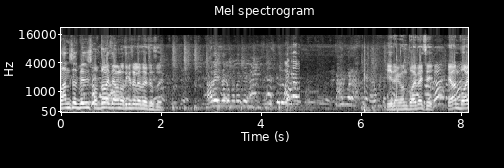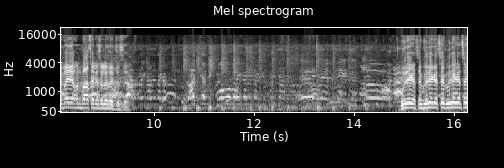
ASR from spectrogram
মানুষের বেশি শব্দ হয়েছে, এখন ওদিকে চলে যাইতেছে। এই দেখ, এখন ভয় পাইছে। এখন ভয় পাই, এখন বা সাইডে চলে যাইতেছে। ঘুরে গেছে ঘুরে গেছে ঘুরে গেছে।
